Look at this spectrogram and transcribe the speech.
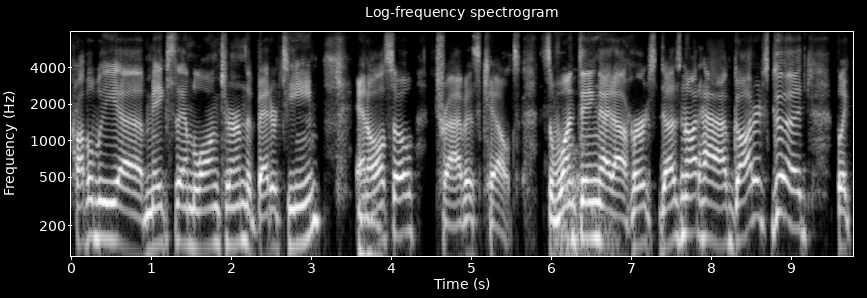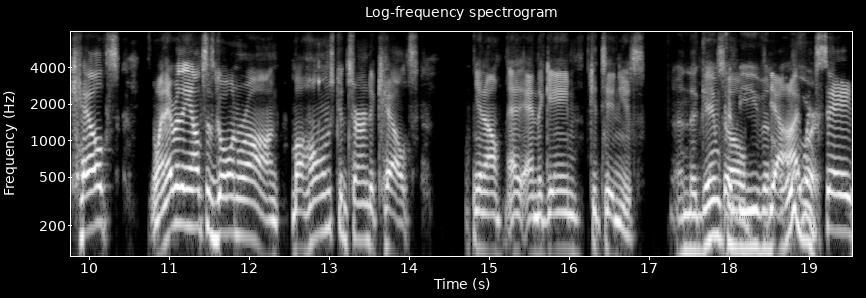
probably uh, makes them long term the better team. And mm-hmm. also Travis Kelce. It's the oh. one thing that uh, Hurts does not have. Goedert's good, but Kelce, when everything else is going wrong, Mahomes can turn to Kelce, you know, and, and the game continues. And the game so, could be even yeah, over. I would say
